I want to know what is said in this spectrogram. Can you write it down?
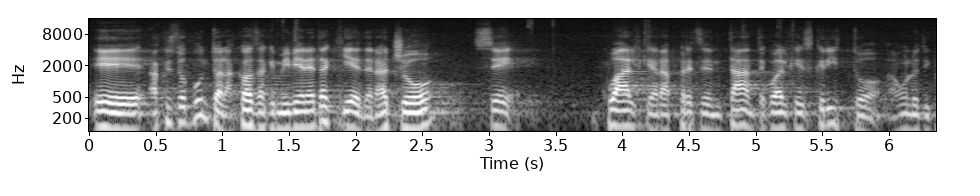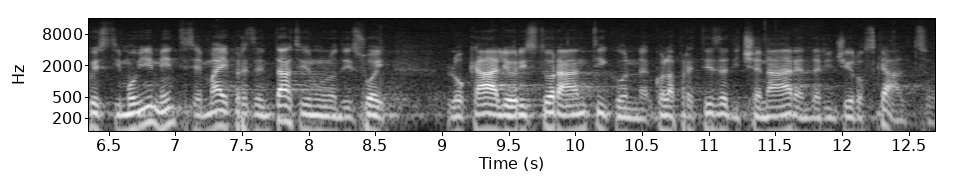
E a questo punto la cosa che mi viene da chiedere a Joe se qualche rappresentante, qualche iscritto a uno di questi movimenti si è mai presentato in uno dei suoi locali o ristoranti con, con la pretesa di cenare e andare in giro scalzo.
